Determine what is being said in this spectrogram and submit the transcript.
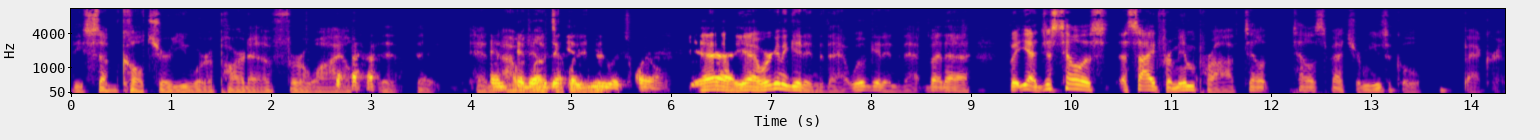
the subculture you were a part of for a while that, that, and, And, I would and love to get into you as well. yeah, yeah, we're gonna get into that. We'll get into that. But uh but yeah, just tell us aside from improv, tell tell us about your musical background.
